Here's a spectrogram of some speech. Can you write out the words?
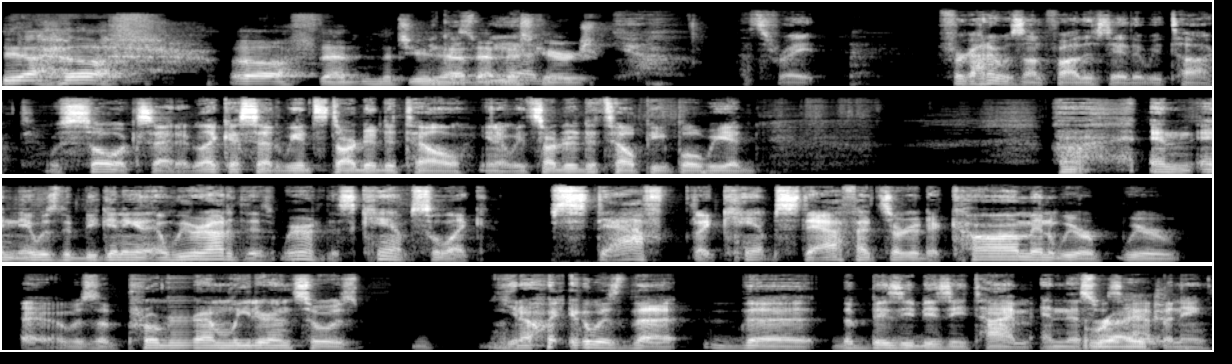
yeah, ugh, ugh, that that you had that we had- miscarriage. Yeah, that's right. Forgot it was on Father's Day that we talked. Was so excited. Like I said, we had started to tell, you know, we had started to tell people we had, and and it was the beginning, of, and we were out at this, we were at this camp, so like staff, like camp staff had started to come, and we were we were, uh, it was a program leader, and so it was, you know, it was the the the busy busy time, and this was Right. happening.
